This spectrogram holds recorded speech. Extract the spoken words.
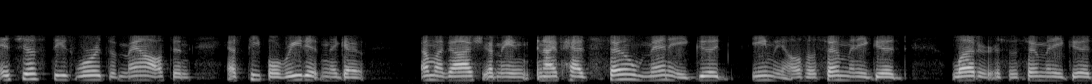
it's just these words of mouth and as people read it and they go oh my gosh i mean and i've had so many good emails and so many good letters and so many good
